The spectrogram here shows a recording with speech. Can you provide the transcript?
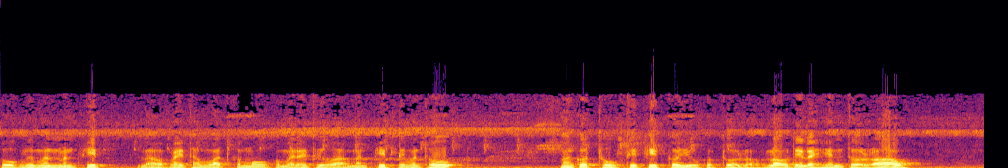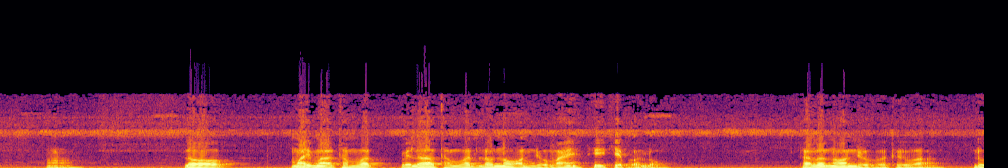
ถูกหรือมันมันผิด เราไม่ทำวัดกับหมูก็ไม่ได้ถือว่ามันผิดหรือมันถูก มันก็ถูกที่ผิดก็อยู่กับตัวเรา เราที่ไหนเห็นตัวเราอเราไม่มาทำวัด เวลาทำวัดเรานอนอยู่ไหมที่เก็บอารมณ์ ถ้าเรานอนอยู่ก็ถือว่า ดู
